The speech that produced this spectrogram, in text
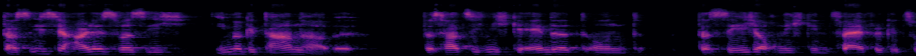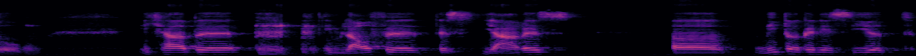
Das ist ja alles, was ich immer getan habe. Das hat sich nicht geändert und das sehe ich auch nicht in Zweifel gezogen. Ich habe im Laufe des Jahres äh, mitorganisiert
